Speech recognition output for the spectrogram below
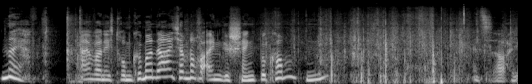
Naja, einfach nicht drum kümmern. Ah, ich habe noch ein Geschenk bekommen. Hm? Jetzt, äh, ein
